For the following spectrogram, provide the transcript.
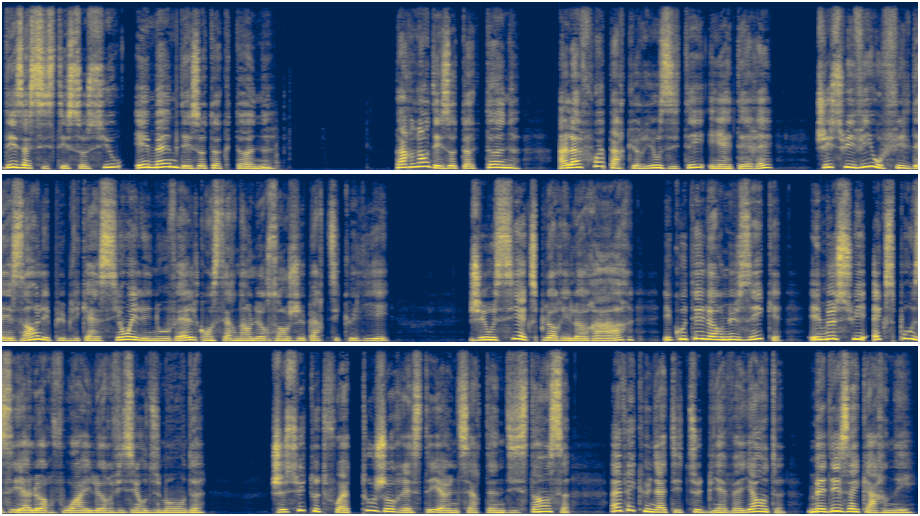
des assistés sociaux et même des autochtones. Parlant des autochtones, à la fois par curiosité et intérêt, j'ai suivi au fil des ans les publications et les nouvelles concernant leurs enjeux particuliers. J'ai aussi exploré leur art écouté leur musique et me suis exposé à leur voix et leur vision du monde. Je suis toutefois toujours resté à une certaine distance, avec une attitude bienveillante, mais désincarnée.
